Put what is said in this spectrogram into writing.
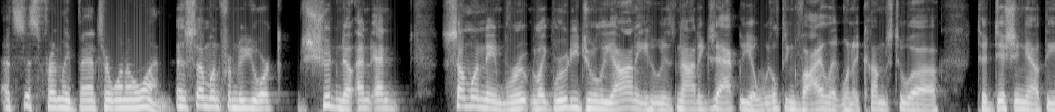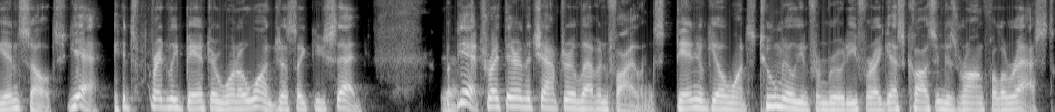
that's just friendly banter 101. As someone from New York should know, and and someone named Ru- like Rudy Giuliani, who is not exactly a wilting violet when it comes to uh to dishing out the insults. Yeah, it's friendly banter 101, just like you said. But yeah, it's right there in the chapter 11 filings. Daniel Gill wants 2 million from Rudy for I guess causing his wrongful arrest.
